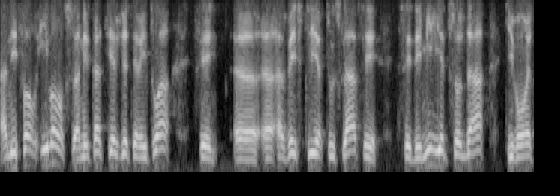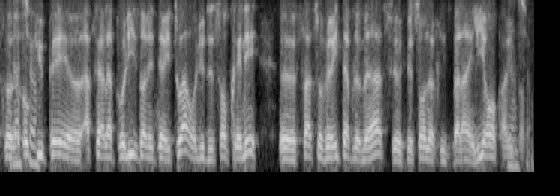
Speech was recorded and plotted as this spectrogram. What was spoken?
un effort immense, un état de siège des territoires. C'est euh, investir tout cela, c'est c'est des milliers de soldats qui vont être occupés euh, à faire la police dans les territoires au lieu de s'entraîner euh, face aux véritables menaces que sont le Hezbollah et l'Iran, par exemple.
